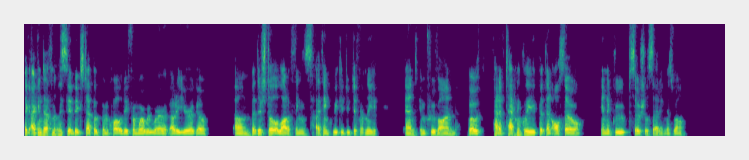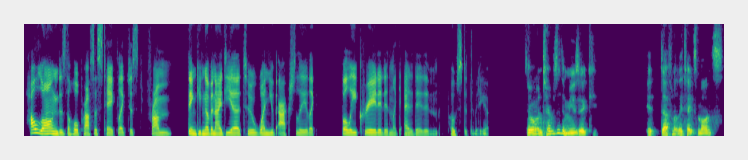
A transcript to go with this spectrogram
like I can definitely see a big step up in quality from where we were about a year ago. Um, but there's still a lot of things I think we could do differently and improve on, both kind of technically, but then also in a group social setting as well. How long does the whole process take, like, just from thinking of an idea to when you've actually, like, fully created and, like, edited and, like, posted the video? So in terms of the music, it definitely takes months.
